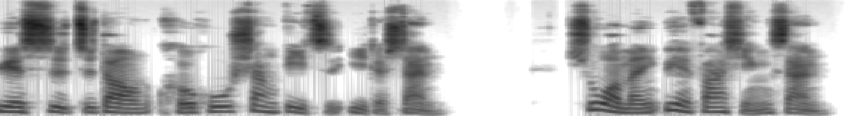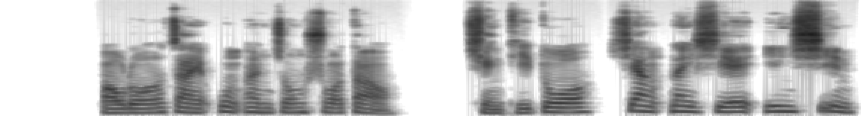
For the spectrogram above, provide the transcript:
越是知道合乎上帝旨意的善，使我们越发行善。保罗在问安中说道：“请提多向那些因信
